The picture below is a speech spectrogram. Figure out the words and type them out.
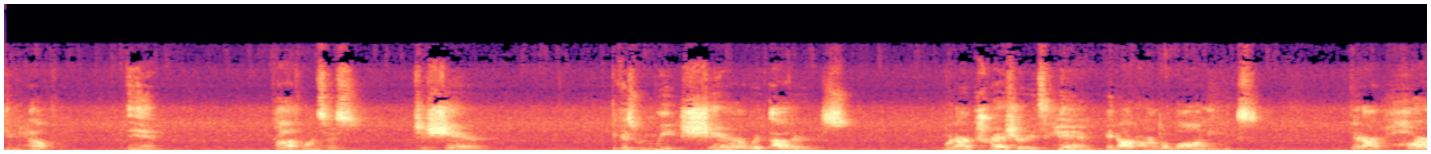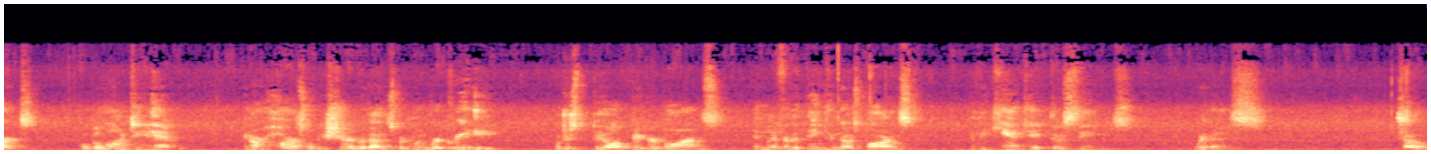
can help them. God wants us to share. Because when we share with others, when our treasure is Him and not our belongings, then our hearts will belong to Him and our hearts will be shared with others. But when we're greedy, we'll just build bigger barns and live for the things in those barns, and we can't take those things with us. So,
